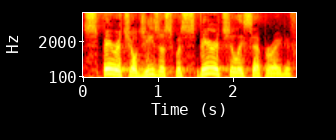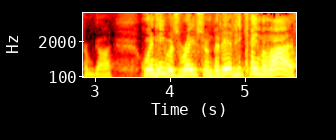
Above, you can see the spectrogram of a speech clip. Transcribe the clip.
Spiritual. Jesus was spiritually separated from God. When he was raised from the dead, he came alive.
